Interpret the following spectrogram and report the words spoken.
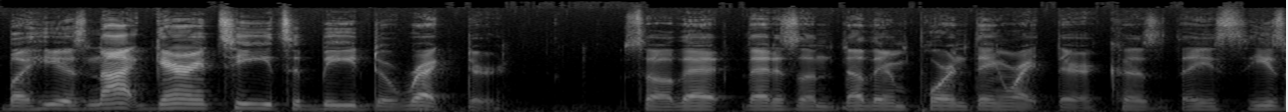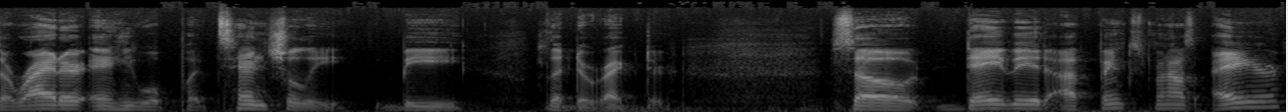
but he is not guaranteed to be director. So that that is another important thing right there because he's a writer and he will potentially be the director. So David, I think it's pronounced Ayer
